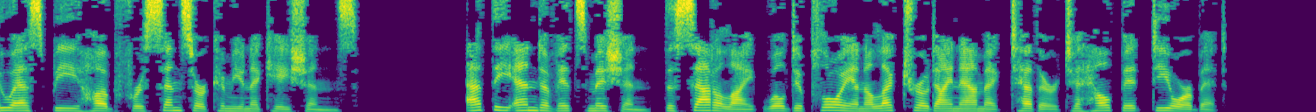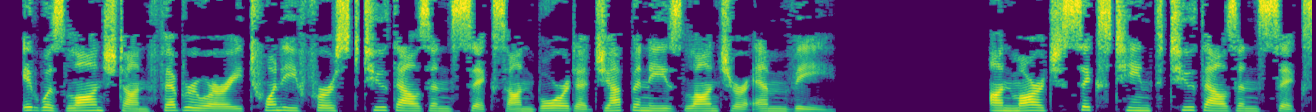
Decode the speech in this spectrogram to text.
USB hub for sensor communications. At the end of its mission, the satellite will deploy an electrodynamic tether to help it deorbit. It was launched on February 21, 2006 on board a Japanese launcher MV. On March 16, 2006,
